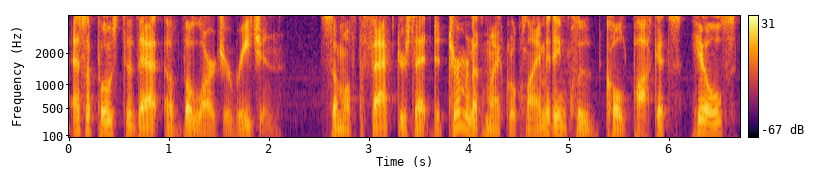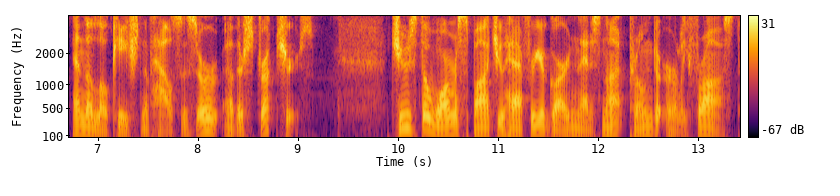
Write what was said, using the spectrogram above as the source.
as opposed to that of the larger region. Some of the factors that determine a microclimate include cold pockets, hills, and the location of houses or other structures. Choose the warmest spot you have for your garden that is not prone to early frost.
